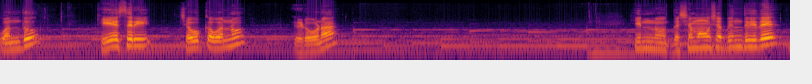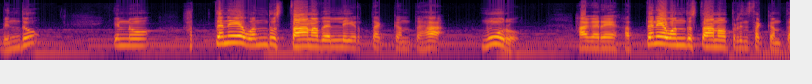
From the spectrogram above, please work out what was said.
ಒಂದು ಕೇಸರಿ ಚೌಕವನ್ನು ಇಡೋಣ. ಇನ್ನು ದಶಮಾಂಶ ಬಿಂದು ಇದೆ. ಬಿಂದು ಇನ್ನು ಹತ್ತನೇ ಒಂದು ಸ್ಥಾನದಲ್ಲಿ ಇರ್ತಕ್ಕಂತಹ ಮೂರು. ಹಾಗಾದರೆ ಹತ್ತನೇ ಒಂದು ಸ್ಥಾನವನ್ನು ಪ್ರತಿನಿಸ್ತಕ್ಕಂಥ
